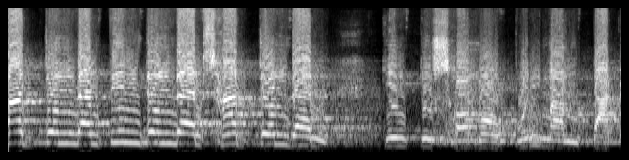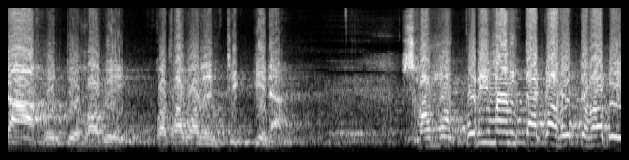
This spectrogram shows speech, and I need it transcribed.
পাঁচজন দেন, তিনজন দেন, সাতজন দেন, কিন্তু সম পরিমাণ টাকা হতে হবে। কথা বলেন ঠিক কিনা? সম পরিমাণ টাকা হতে হবে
